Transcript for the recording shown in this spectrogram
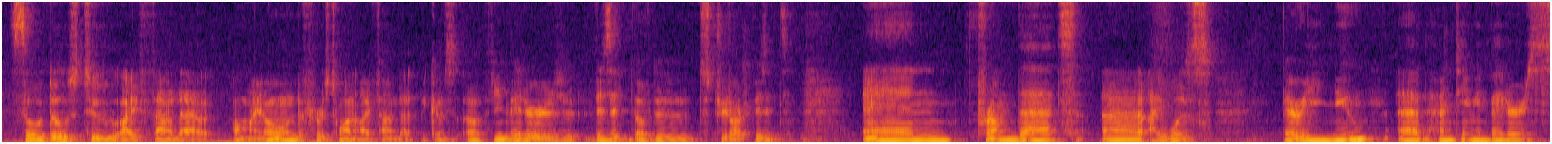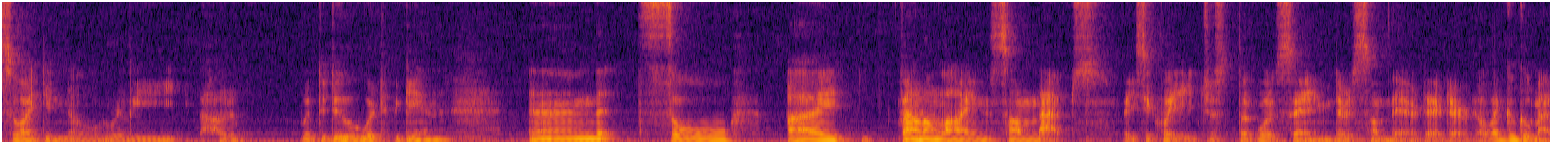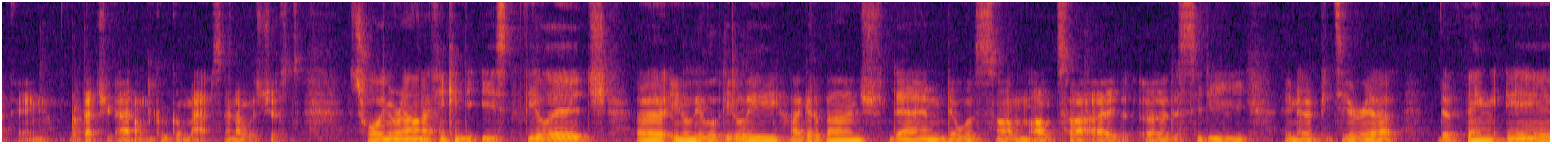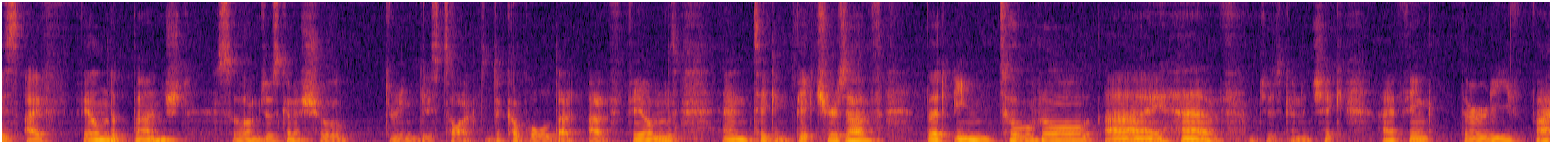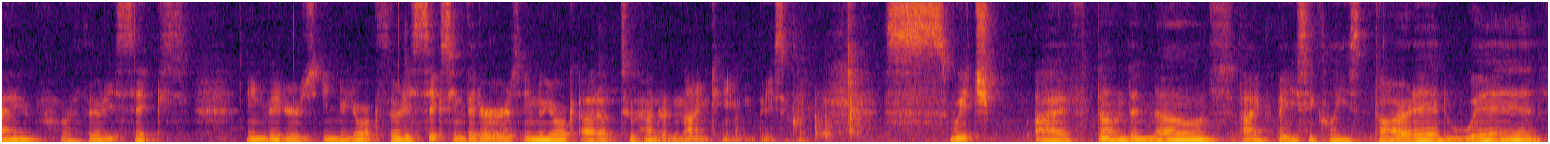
So those two I found out on my own. The first one I found out because of the invaders visit, of the street art visit. And from that, uh, I was very new at hunting invaders, so I didn't know really how to, what to do, where to begin. And so I found online some maps basically just that was saying there's some there, there, there, like Google Map thing that you add on Google Maps. And I was just strolling around, I think in the East Village, uh, in Little Italy I got a bunch. Then there was some outside uh, the city in a pizzeria. The thing is, I filmed a bunch, so I'm just gonna show during this talk the couple that I've filmed and taken pictures of but in total I have, I'm just gonna check, I think 35 or 36 invaders in New York, 36 invaders in New York out of 219 basically. Which I've done the notes, I basically started with,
